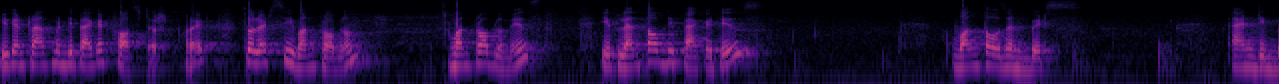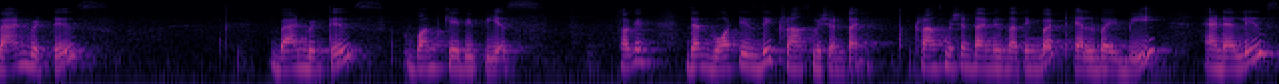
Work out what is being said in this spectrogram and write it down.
you can transmit the packet faster right? So let's see one problem. One problem is if length of the packet is 1000 bits and the bandwidth is bandwidth is 1 kbps. Okay? Then what is the transmission time? Transmission time is nothing but l by b and l is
